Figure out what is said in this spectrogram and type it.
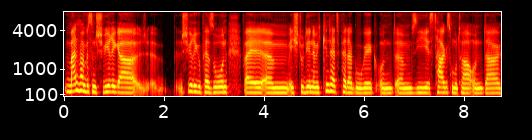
manchmal ein bisschen schwieriger, äh, schwierige Person, weil ähm, ich studiere nämlich Kindheitspädagogik und ähm, sie ist Tagesmutter und da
